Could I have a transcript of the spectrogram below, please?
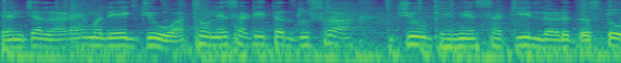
त्यांच्या लढाईमध्ये एक जीव वाचवण्यासाठी तर दुसरा जीव घेण्यासाठी लढत असतो.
